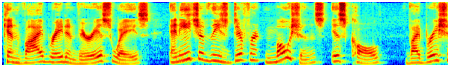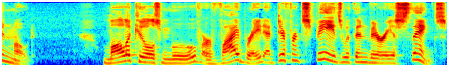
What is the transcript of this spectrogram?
can vibrate in various ways, and each of these different motions is called vibration mode. Molecules move or vibrate at different speeds within various things.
